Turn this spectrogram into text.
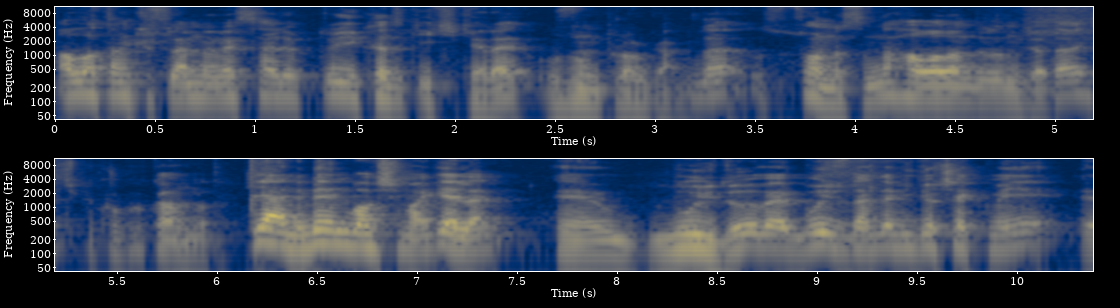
Allah'tan küflenme vesaire yoktu. Yıkadık iki kere uzun programda. Sonrasında havalandırılınca da hiçbir koku kalmadı. Yani benim başıma gelen e, buydu ve bu yüzden de video çekmeyi e,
